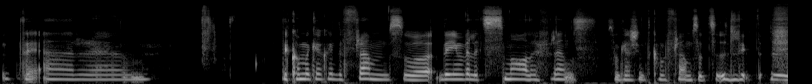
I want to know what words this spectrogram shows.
det är... ehm, det kommer kanske inte fram så... Det är en väldigt smal referens som kanske inte kommer fram så tydligt i,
